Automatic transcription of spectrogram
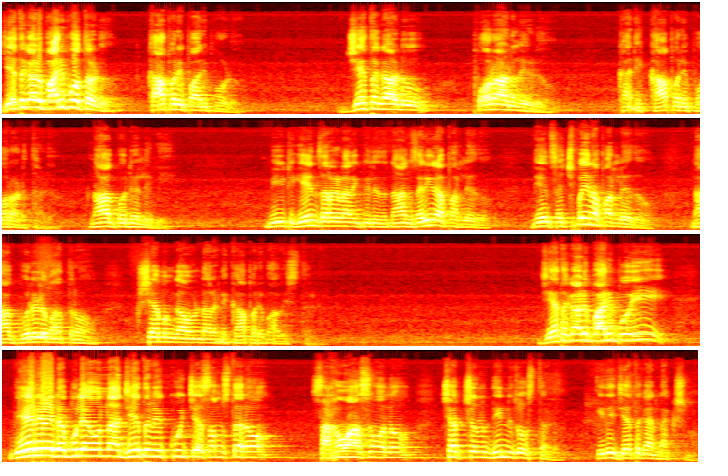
జీతగాడు పారిపోతాడు కాపరి పారిపోడు. జీతగాడు పోరాడలేడు కానీ కాపరి పోరాడుతాడు. నా గొర్రెలు ఇవి. వీటికి ఏం జరగడానికి వీలేదు నాకు జరిగినా పర్లేదు. నేను చచ్చిపోయినా పర్లేదు. నా గొర్రెలు మాత్రం క్షేమంగా ఉండాలని కాపరి భావిస్తాడు. జీతగాడు పారిపోయి వేరే డబ్బులు ఏమన్నా జీతం ఎక్కువ ఇచ్చే సంస్థనో సహవాసమనో చర్చను దీన్ని చూస్తాడు. ఇది జీతగాని లక్షణం.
